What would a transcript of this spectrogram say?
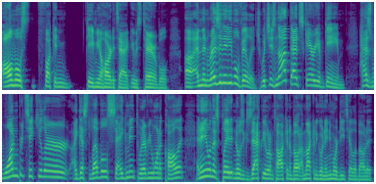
almost fucking gave me a heart attack. It was terrible. Uh, and then Resident Evil Village, which is not that scary of game, has one particular, I guess, level segment, whatever you want to call it. And anyone that's played it knows exactly what I'm talking about. I'm not going to go into any more detail about it,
